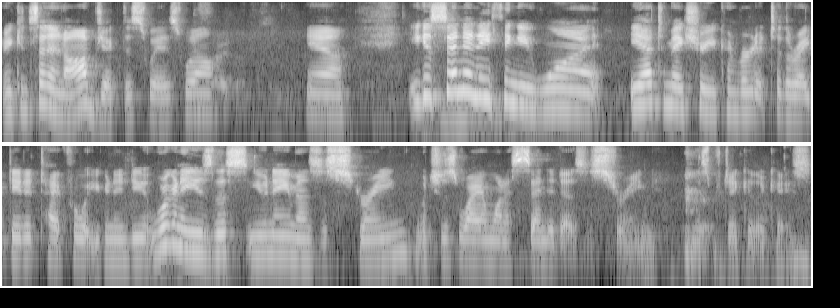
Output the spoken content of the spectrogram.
or you can send an object this way as well. Yeah. You can send anything you want. You have to make sure you convert it to the right data type for what you're going to do. We're going to use this uname as a string, which is why I want to send it as a string in this particular case.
